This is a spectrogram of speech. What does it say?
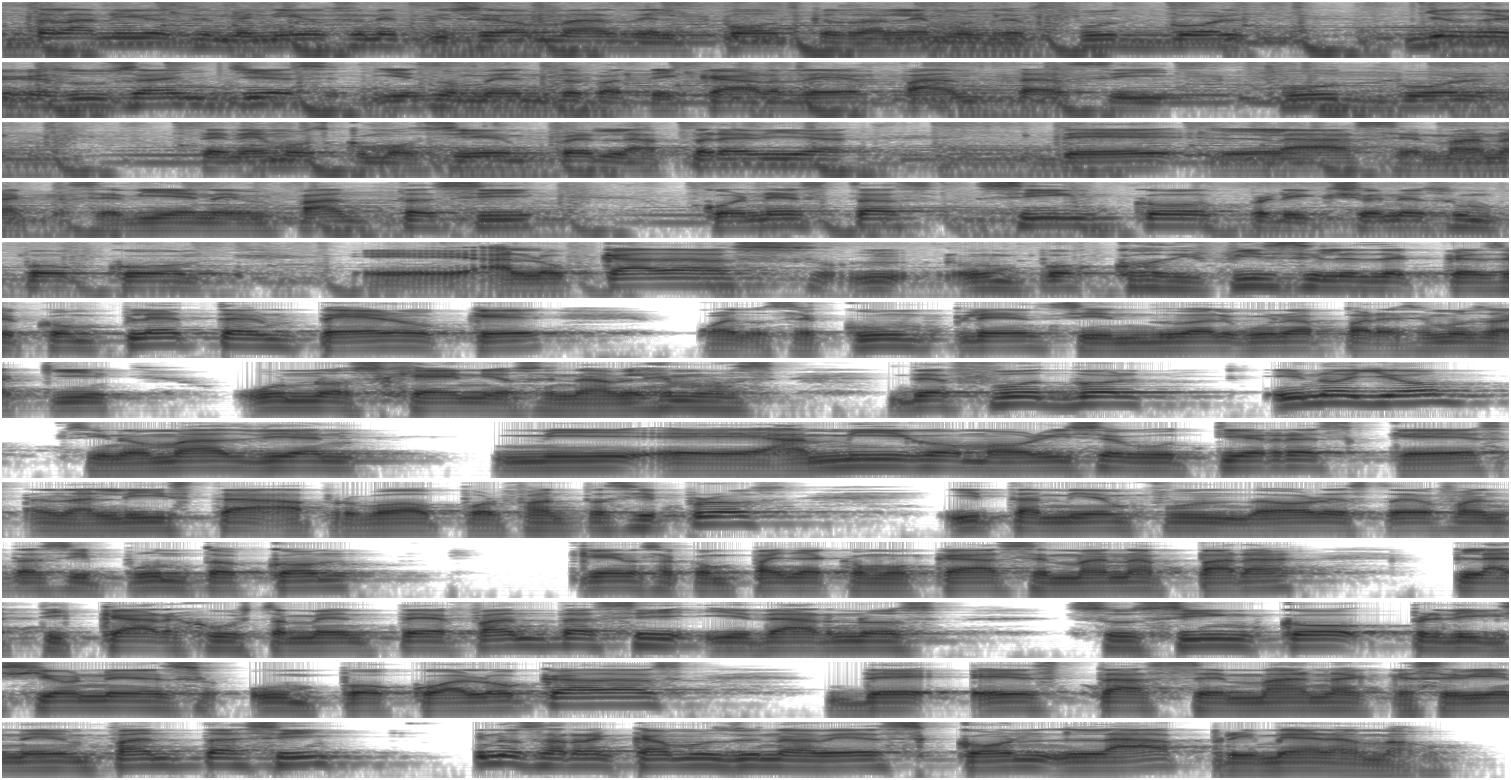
¿qué tal amigos? Bienvenidos a un episodio más del podcast Hablemos de Fútbol. Yo soy Jesús Sánchez y es momento de platicar de Fantasy Fútbol. Tenemos como siempre la previa de la semana que se viene en Fantasy con estas cinco predicciones un poco eh, alocadas, un poco difíciles de que se completen, pero que cuando se cumplen, sin duda alguna, parecemos aquí unos genios en Hablemos de Fútbol. Y no yo, sino más bien mi eh, amigo Mauricio Gutiérrez, que es analista aprobado por Fantasy Pros y también fundador de estadiofantasy.com, que nos acompaña como cada semana para platicar justamente de fantasy y darnos sus cinco predicciones un poco alocadas de esta semana que se viene en fantasy. Y nos arrancamos de una vez con la primera, Mau.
